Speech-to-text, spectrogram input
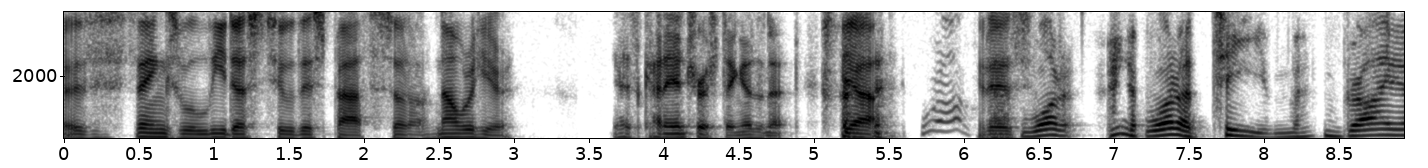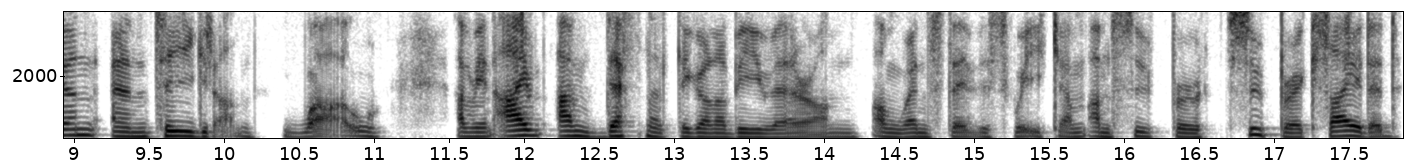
uh, things will lead us to this path. So now we're here. Yeah, it's kind of interesting, isn't it? Yeah, it is. What what a team, Brian and Tigran. Wow. I mean, I'm I'm definitely gonna be there on on Wednesday this week. I'm I'm super super excited.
